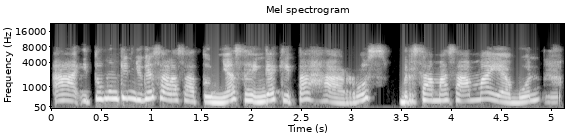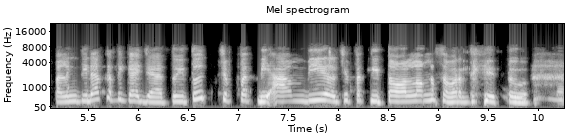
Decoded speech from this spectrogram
ah itu mungkin juga salah satunya sehingga kita harus bersama-sama ya bun. Iya. paling tidak ketika jatuh itu cepat diambil cepat ditolong seperti itu. Iya,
